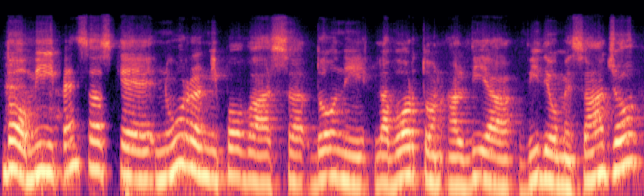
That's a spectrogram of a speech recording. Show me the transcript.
Do, mi pensas che nur ni povas doni la vorton al via video messaggio,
